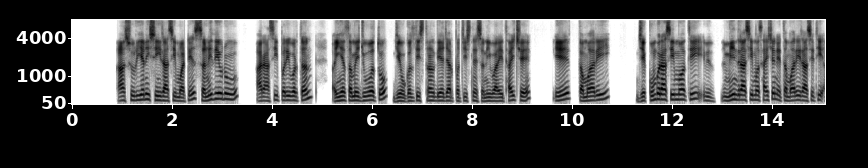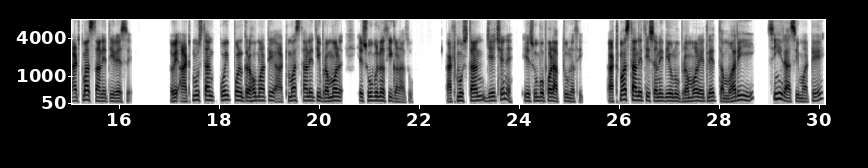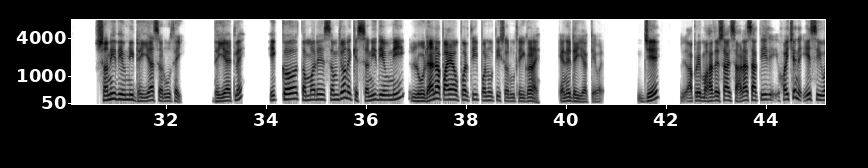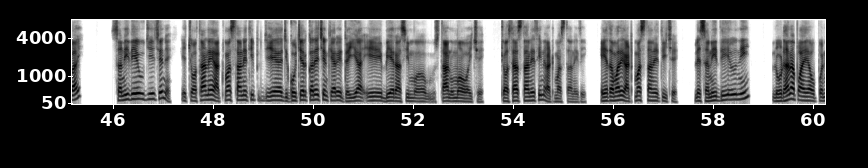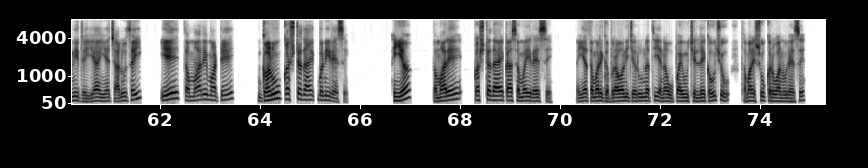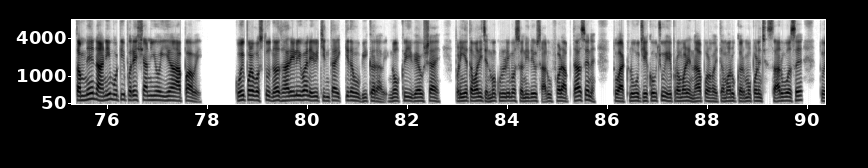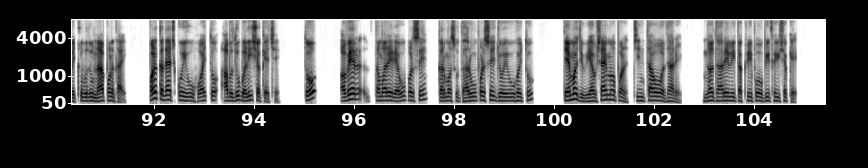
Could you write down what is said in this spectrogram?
આ સૂર્યની સિંહ રાશિ માટે શનિદેવનું આ રાશિ પરિવર્તન, અહીંયા તમે જુઓ તો, જે ઓગણત્રીસ ત્રણ બે હજાર પચીસને શનિવારે થાય છે, એ તમારી જે કુંભ રાશિમાંથી, મીન રાશિમાં થાય છે ને, એ તમારી રાશિથી આઠમા સ્થાનેથી રહેશે. હવે આઠમું સ્થાન કોઈ પણ ગ્રહો માટે આઠમા સ્થાનેથી ભ્રમણ એ શુભ નથી ગણાતું. આઠમું સ્થાન જે છે ને, એ શુભ ફળ આપતું નથી. આઠમા સ્થાનેથી શનિદેવનું ભ્રમણ એટલે તમારી સિંહ રાશિ માટે શનિદેવની ઢૈયા શરૂ થઈ. ઢૈયા એટલે એક, તમારે સમજો ને કે શનિદેવની લોઢાના પાયા ઉપરથી પનોતી શરૂ થઈ ગણાય. એને ઢૈયા કહેવાય. જે આપણે મહાદશા સાડા સાતી હોય છે ને, એ સિવાય શનિદેવ જે છે ને, એ ચોથા ને આઠમા સ્થાનેથી જે ગોચર કરે છે ને, ત્યારે ધૈયા એ બે રાશિમાં ઉમા હોય છે. ચોથા સ્થાનેથી ને આઠમા સ્થાનેથી. એ તમારી આઠમા સ્થાનેથી છે. એટલે શનિદેવની લોઢાના પાયા ઉપરની ધૈયા અહીંયા ચાલુ થઈ. એ તમારે માટે ઘણું કષ્ટદાયક બની રહેશે. અહીંયા તમારે કષ્ટદાયક આ સમય રહેશે. અહીંયા તમારે ગભરાવાની જરૂર નથી. એના ઉપાય હું છેલ્લે કહું છું. તમારે શું કરવાનું રહેશે? તમને નાની મોટી પરેશાનીઓ અહીંયા અપાવે, કોઈ પણ વસ્તુ ન ધારેલી હોય ને એવી ચિંતા એકદમ ઊભી કરાવે. નોકરી, વ્યવસાય, પણ અહીંયા તમારી જન્મકુંડળીમાં શનિદેવ સારું ફળ આપતા હશે ને, તો આટલું જે કહું છું એ પ્રમાણે ના પણ હોય. તમારું કર્મ પણ સારું હશે, તો એટલું બધું ના પણ થાય. પણ કદાચ કોઈ એવું હોય તો આ બધું બની શકે છે. તો અવેર તમારે રહેવું પડશે, કર્મ સુધારવું પડશે જો એવું હોય તો. તેમજ વ્યવસાયમાં પણ ચિંતાઓ વધારે, ન ધારેલી તકલીફો ઊભી થઈ શકે.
